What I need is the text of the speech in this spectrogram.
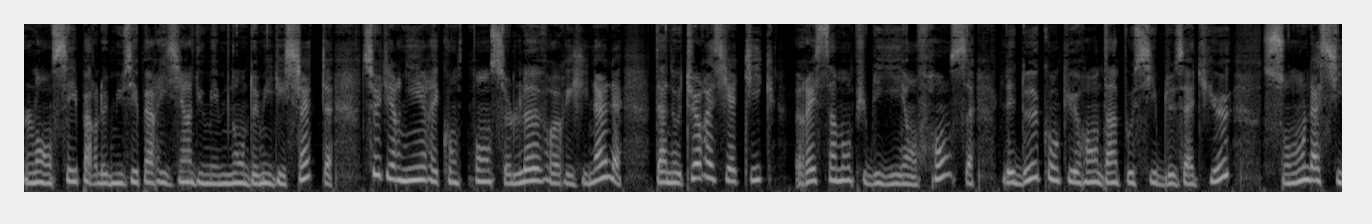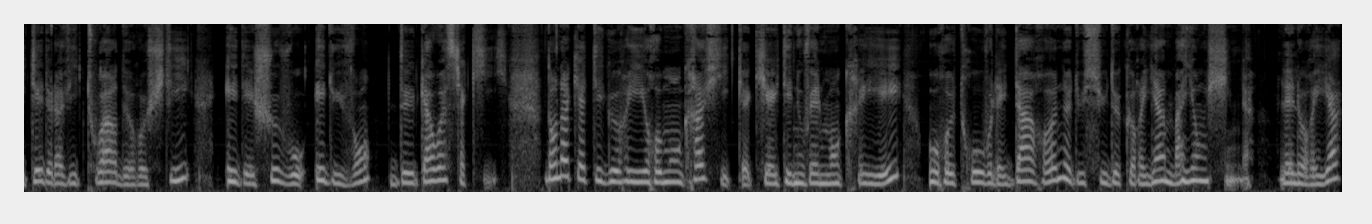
Lancé par le musée parisien du même nom 2017, ce dernier récompense l'œuvre originale d'un auteur asiatique récemment publié en France. Les deux concurrents d'Impossibles adieux sont La Cité de la Victoire de Rushdie et Des chevaux et du vent de Kawasaki. Dans la catégorie roman graphique qui a été nouvellement créée, on retrouve les Daron du sud-coréen Mayong-shin. Les lauréats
